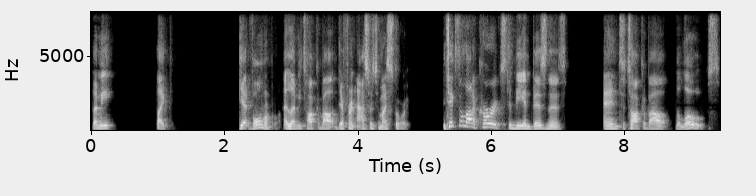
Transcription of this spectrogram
let me like get vulnerable and let me talk about different aspects of my story. It takes a lot of courage to be in business and to talk about the lows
